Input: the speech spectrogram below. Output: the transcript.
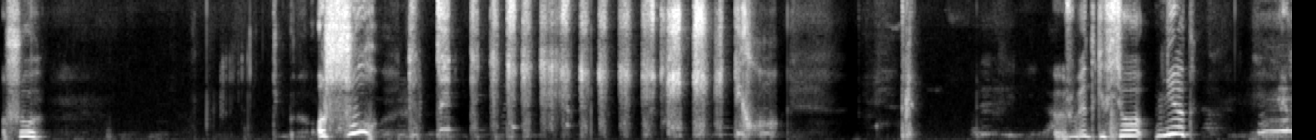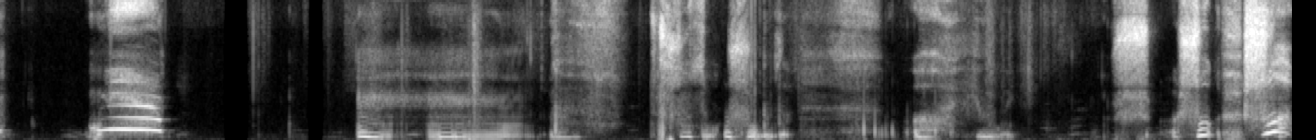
А що? А що? Ребятки, все. Нет. Нет. Нет. Що це? Що буде? Що? Що?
